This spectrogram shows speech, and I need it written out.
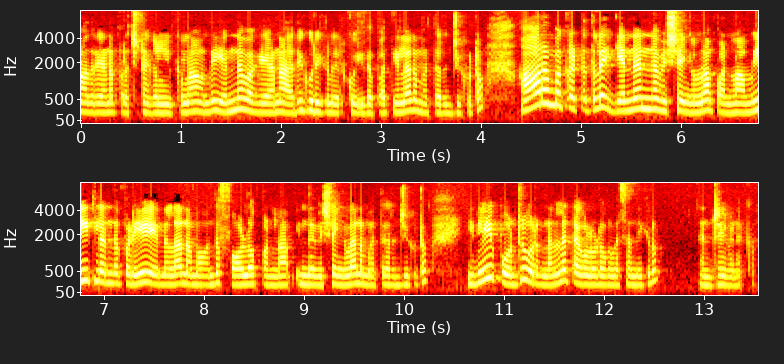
மாதிரியான பிரச்சனைகளுக்கெல்லாம் வந்து என்ன வகையான அறிகுறிகள் இருக்கும்? இதை பற்றிலாம் நம்ம தெரிஞ்சுக்கிட்டோம். ஆரம்ப கட்டத்தில் என்னென்ன விஷயங்கள்லாம் பண்ணலாம்? வீட்டில் இருந்தபடியே என்னெல்லாம் நம்ம வந்து ஃபாலோ பண்ணலாம்? இந்த விஷயங்கள்லாம் நம்ம தெரிஞ்சுக்கிட்டோம். இதே போன்று ஒரு ஒரு நல்ல தகவலோடு உங்களை சந்திக்கிறோம். நன்றி வணக்கம்.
